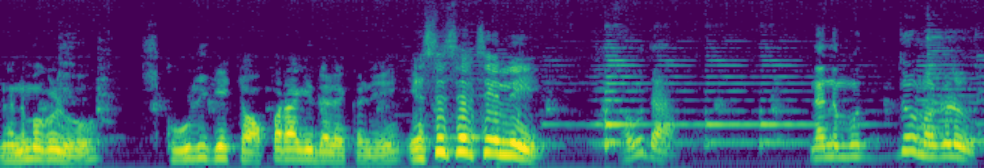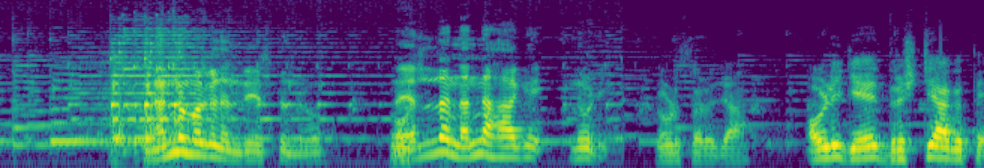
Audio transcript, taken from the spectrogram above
ನನ್ನ ಮಗಳು ಸ್ಕೂಲಿಗೆ ಟಾಪರ್ ಆಗಿದ್ದಾಳೆ ಕಣೆ. ಎಸ್ ಎಸ್ ಎಲ್ ಸಿ ಅಲ್ಲಿ. ಹೌದಾ? ನನ್ನ ಮುದ್ದು ಮಗಳು. ನನ್ನ ಮಗಳಂದ್ರೆ ಎಷ್ಟಂದ್ರು? ಎಲ್ಲ ನನ್ನ ಹಾಗೆ ನೋಡಿ. ನೋಡು ಸರೋಜಾ ಅವಳಿಗೆ ದೃಷ್ಟಿ ಆಗುತ್ತೆ.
